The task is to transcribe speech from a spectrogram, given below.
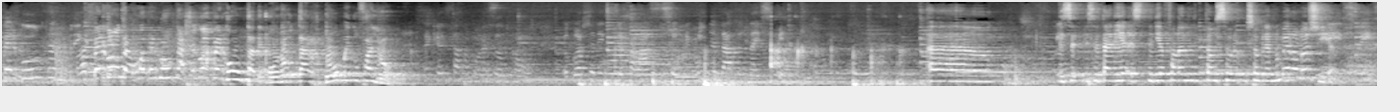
Pergunta. pergunta, chegou a pergunta. Demorou, tardou, mas não falhou. É que eu estava conversando com. Eu gostaria que você falasse sobre minha data de nascimento. Ah, você você estaria, você estaria falando então sobre, sobre a numerologia. Isso, isso.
